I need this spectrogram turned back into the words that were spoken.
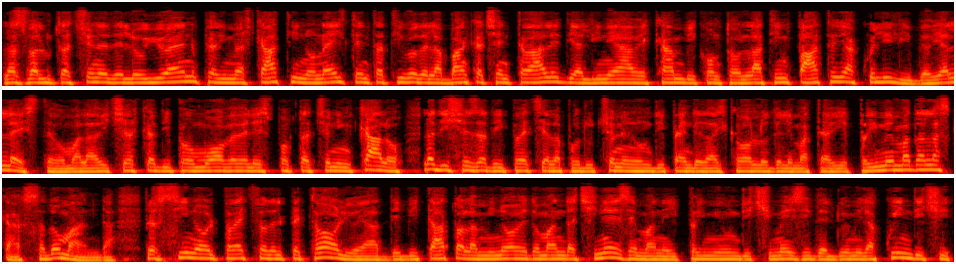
La svalutazione dello yuan per i mercati non è il tentativo della banca centrale di allineare cambi controllati in patria a quelli liberi all'estero, ma la ricerca di promuovere le esportazioni in calo. La discesa dei prezzi alla produzione non dipende dal crollo delle materie prime, ma dalla scarsa domanda. Persino il prezzo del petrolio è addebitato alla minore domanda cinese, ma nei primi 11 mesi del 2015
